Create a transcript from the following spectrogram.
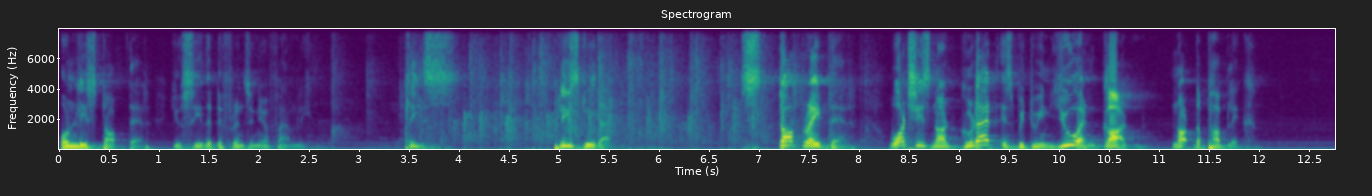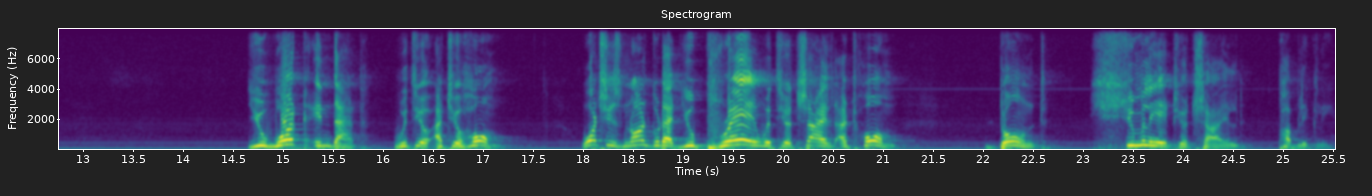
Only stop there. You see the difference in your family. Please, please do that. Stop right there. What she's not good at is between you and God, not the public. You work in that with your at your home. What she's not good at, you pray with your child at home. Don't humiliate your child publicly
